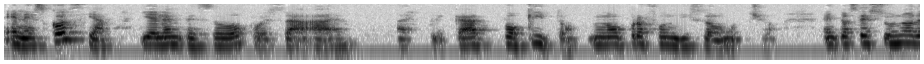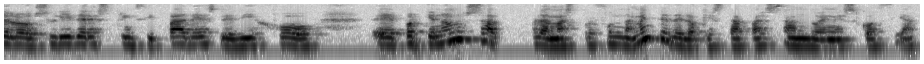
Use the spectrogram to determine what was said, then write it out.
en Escocia. Y él empezó pues a, explicar poquito, no profundizó mucho. Entonces uno de los líderes principales le dijo, eh, ¿por qué no nos habla más profundamente de lo que está pasando en Escocia?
